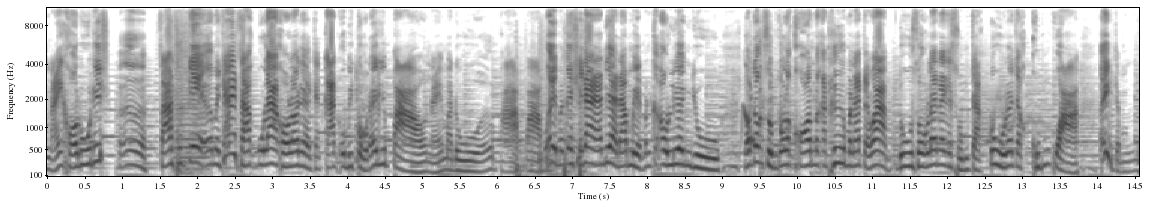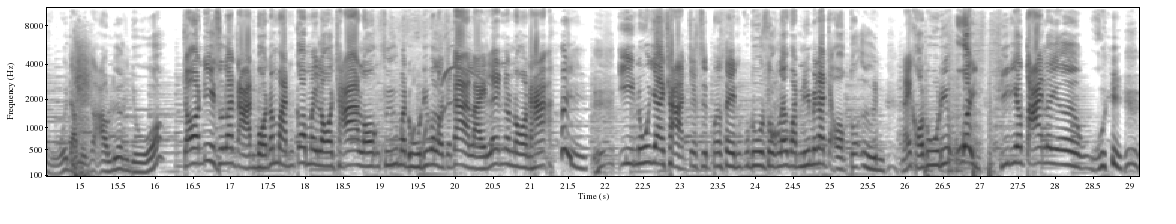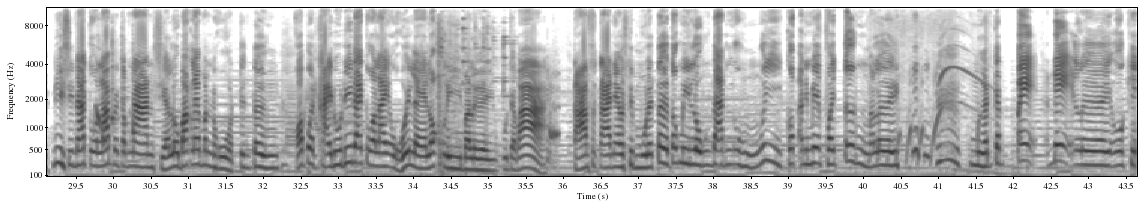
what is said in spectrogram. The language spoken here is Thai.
ไหนขอดูดิเออซาสึเกะเออไม่ใช่ซากุระของเราเนี่ยจัดการโอบิโตะได้หรือเปล่าไหนมาดูป่าบป่าบเอ้ยมันก็ใช้ได้นะเนี่ยดาเมจมันก็เอาเรื่องอยู่ เราต้องสุ่มตัวละครมากระทืบมันนะ แต่ว่าดูทรงแล้วน่าจะสุ่มจากตู้น่าจะคุ้มกว่าเอ้ยจะโอ้ยดาเมจก็เอาเรื่องอยู่ จอห์นนี่สุรจานบ่อน้ำมันก็ไม่รอช้าลองซื้อมาดูดิว่าเราจะได้อะไรเล่นแน่นอนฮะอีนูยาชาด70%กูดูทรงแล้ววันนี้ไม่น่าจะออกตัวอื่น ไหนขอดูดิโอ้ย ทีเดียวตายเลยเอออุ้ยนี่สินะตัวรับในตำนานเสียโลบักแล้วมันโหดตึงๆ ขอเปิดไข่ดูดิได้ตัวอะไรโอ้ยแลล็อกลีมาเลยกูจะบ้า ตามสไตล์แนวซิมูเลเตอร์ต้องมีลงดันโอ้โหก๊อปอนิเมะไฟตึงมาเลย เหมือนกันเป๊ะเดะเลยโอเค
